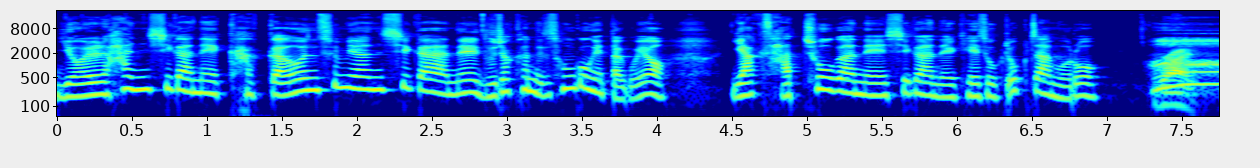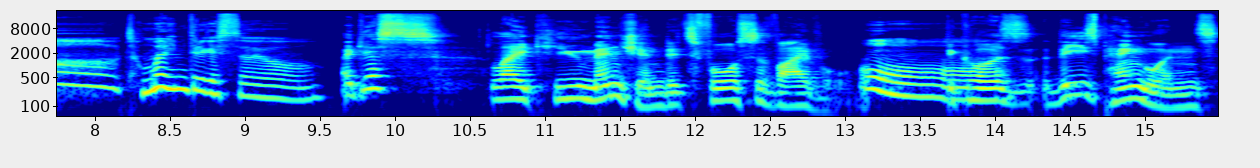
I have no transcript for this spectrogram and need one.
11시간에 가까운 수면 시간을 누적하는 데 성공했다고요. 약 4초간의 시간을 계속 쪽잠으로 Right. 정말 힘들겠어요. I guess, like you mentioned, it's for survival. 어. Because these penguins,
